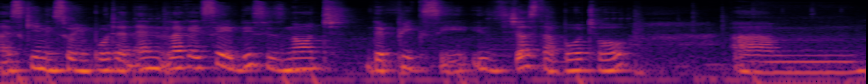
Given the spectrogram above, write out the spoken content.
my skin is so important. And like i said this is not the pixie. It's just a bottle. Um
